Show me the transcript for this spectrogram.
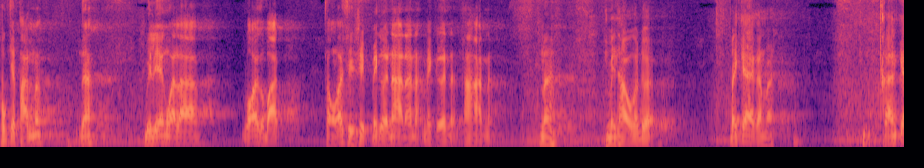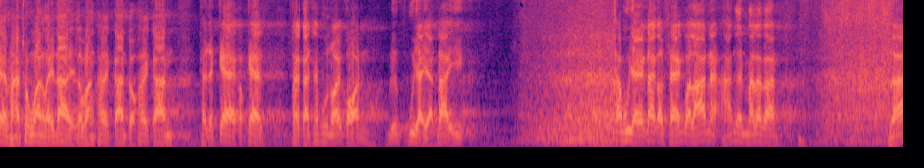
หกเจ็ดพันมั้งนะมีเลี้ยงเวลาร้อยกว่าบาทสองร้อยสี่สิบไม่เกินหน้านั้นนะไม่เกินทหารนะนะไม่เท่ากันด้วย ไปแก้กันมา การแก้ปัญหาช่องว่างรายได้ ระหว่างข้าราชการต่อข้าราชการ ถ้าจะแก้ก็แก้ข้าการใช้ผู้น้อยก่อน หรือผู้ใหญ่อยากได้อีก ถ้าผู้ใหญ่อยากได้ก็แสนกว่าล้านน่ะหาเงินมาแล้วกันนะ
